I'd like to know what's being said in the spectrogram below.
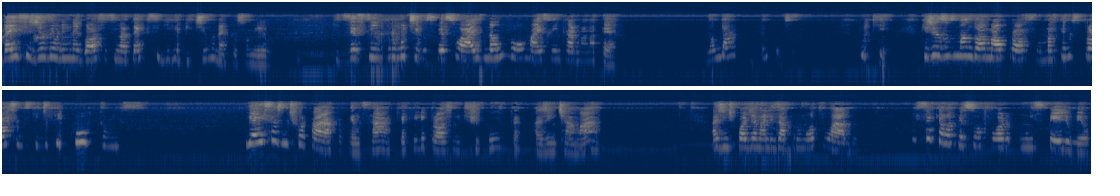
Daí esses dias eu li um negócio assim, eu até consegui repetindo, né, porque eu sou meio que dizia assim, por motivos pessoais, não vou mais reencarnar na Terra. Não dá, não tem como. Por quê? Porque Jesus mandou amar o próximo, mas tem os próximos que dificultam isso. E aí, se a gente for parar para pensar que aquele próximo dificulta a gente amar, a gente pode analisar por um outro lado. E se aquela pessoa for um espelho meu?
